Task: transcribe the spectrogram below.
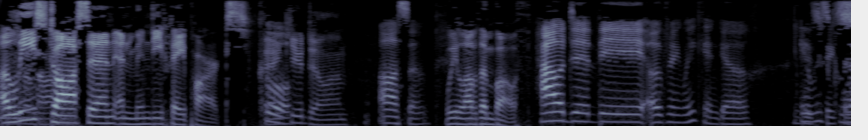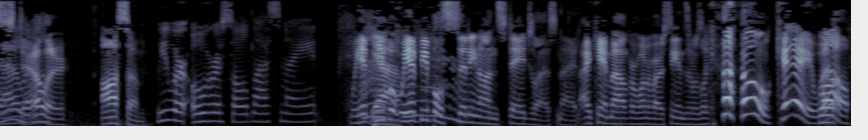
Elise Dawson and Mindy Faye Parks. Cool. Thank you, Dylan. Awesome. We love them both. How did the opening weekend go? It was speak to that a little? Stellar. Awesome. We were oversold last night. We had Yeah. people. We had people sitting on stage last night. I came out for one of our scenes and was like, "Oh, okay, well, Well,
